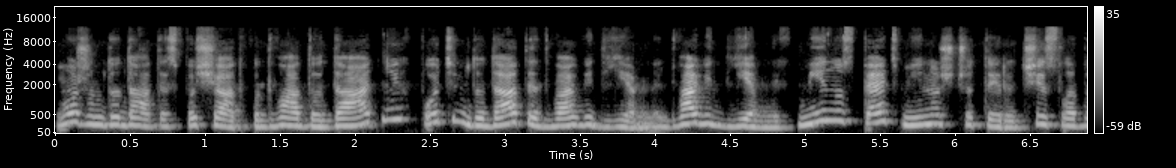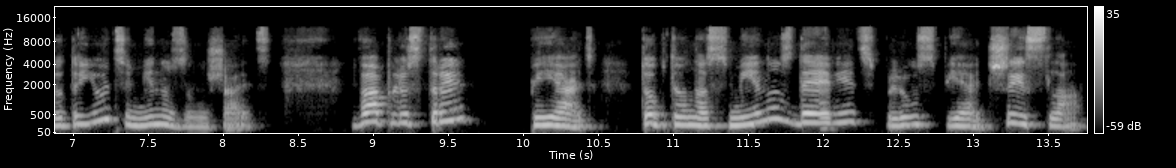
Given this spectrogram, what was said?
Можемо додати спочатку 2 додатніх, потім додати 2 від'ємних. 2 від'ємних – мінус 5, мінус 4. Числа додаються, мінус залишається. 2 плюс 3 – 5. Тобто у нас мінус 9 плюс 5. Числа,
